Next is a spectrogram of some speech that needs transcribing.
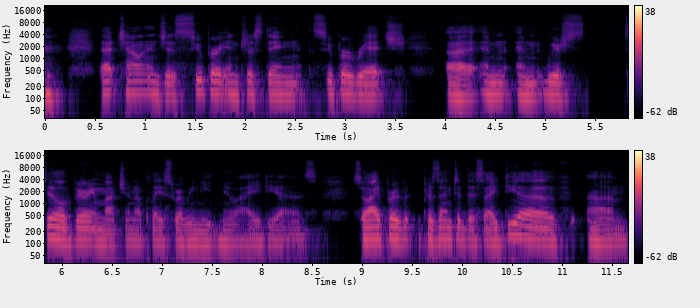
that challenge is super interesting, super rich, uh, and, and we're still very much in a place where we need new ideas. So I pre presented this idea of um,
